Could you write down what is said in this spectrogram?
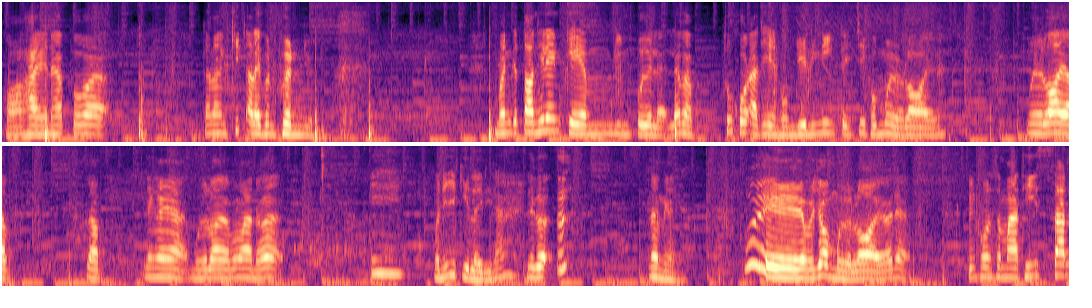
ขออภัยนะครับ เพราะว่ากำลังคิดอะไรเพลินๆอยู่มันกับตอนที่เล่นเกมยิงปืนแหละแล้วแบบทุกคนอาจจะเห็นผมยืนนิ่งๆแต่จริงผมมือลอยนะมือลอยแบบแบบยังไงอะมือลอยประมาณว่า เอ๊ะวันนี้จะกินอะไรดีนะ แล้วก็อึ๊ะนั่นไงเฮ้ยมันชอบมือลอยวะเนี่ย เป็นคนสมาธิสั้น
